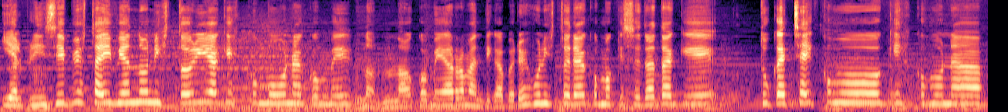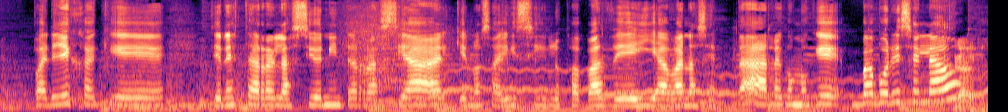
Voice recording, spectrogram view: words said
Y al principio estáis viendo una historia que es como una comedia, no, no comedia romántica, pero es una historia como que se trata que tú cachai como que es como una pareja que tiene esta relación interracial, que no sabéis si los papás de ella van a aceptarla, como que va por ese lado. Claro.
